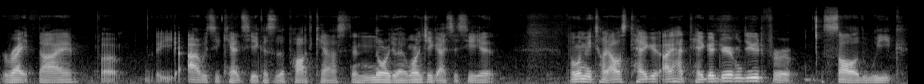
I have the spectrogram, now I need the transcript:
right thigh, but obviously can't see it because of the podcast, and nor do I want you guys to see it. But let me tell you, I was teg- I had tegaderm, dude, for a solid week.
